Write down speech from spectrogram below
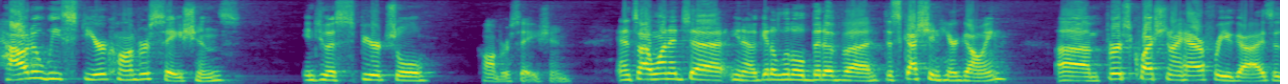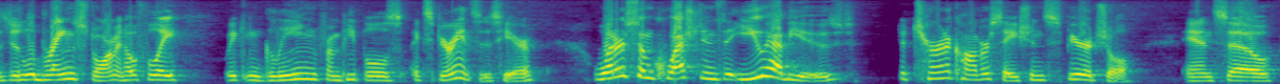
how do we steer conversations into a spiritual conversation. And so I wanted to, you know, get a little bit of a discussion here going. Um, first question I have for you guys is just a little brainstorm, and hopefully we can glean from people's experiences here. What are some questions that you have used to turn a conversation spiritual? And so uh,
